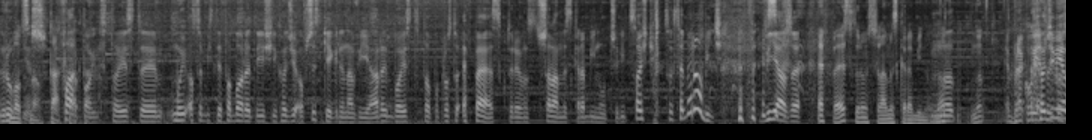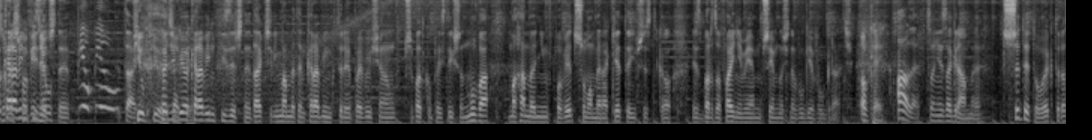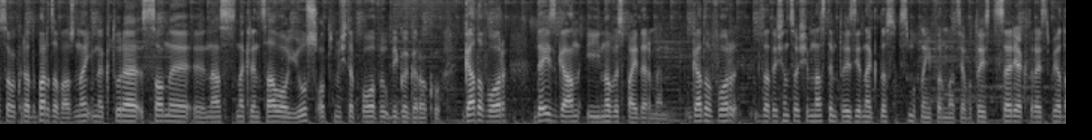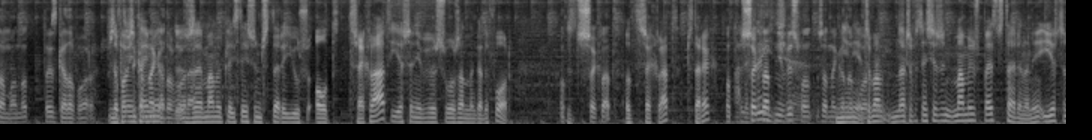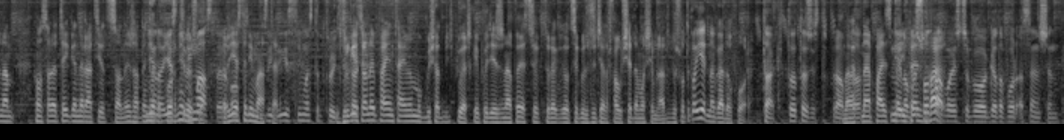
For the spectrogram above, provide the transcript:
Również. Mocno, tak, Farpoint to jest y, mój osobisty faworyt, jeśli chodzi o wszystkie gry na VR, bo jest to po prostu FPS, którym strzelamy z karabinu, czyli coś, co chcemy robić w VR-ze. FPS, w którym strzelamy z karabinu. No, No, no. Brakuje chodzi tylko, mi o karabin fizyczny. Piu, piu. Tak, Piu, piu, chodzi tak mi o karabin fizyczny, tak, czyli mamy ten karabin, który pojawił się w przypadku PlayStation Move'a, machamy nim w powietrzu, mamy rakiety i wszystko jest bardzo fajnie, miałem przyjemność na WGW grać. Okej. Ale w co nie zagramy? Trzy tytuły, które są akurat bardzo ważne i na które Sony y, nas nakręcało już od myślę połowy ubiegłego roku. God of War, Days Gone i nowy Spider-Man. God of War w 2018 to jest jednak dosyć smutna informacja, bo to jest seria, która jest wiadomo, no to jest God of War. No Wszyscy czekamy pamiętajmy, że mamy PlayStation 4 już od 3 lat i jeszcze nie wyszło żadne God of War. Od trzech lat? Od 3 lat? Czterech? Od Ale trzech lat nie wyjdzie. wyszło żadnego Nie, nie, czy mam, znaczy w sensie, że mamy już PS4, no nie? I jeszcze na konsolę tej generacji od Sony żadnego Nie God no, of jest War nie wyszło. remaster. Jest od- remaster. Jest remaster trójki. Z drugiej tak. strony pamiętajmy, mógłbyś odbić piłeczkę i powiedzieć, że na PS3, którego cykl życia trwał 7-8 lat, wyszło tylko jedno God of War. Tak, to też jest prawda. Nawet na PSP Nie no, i wyszło dwa, PS2. bo jeszcze było God of War Ascension.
